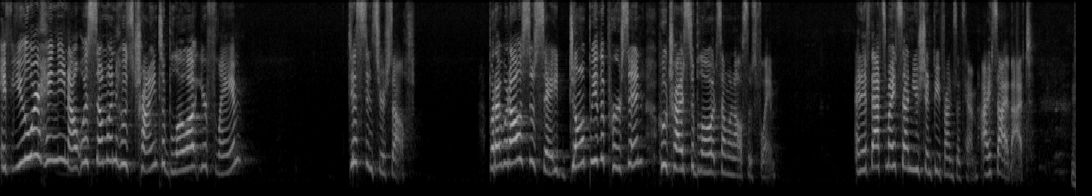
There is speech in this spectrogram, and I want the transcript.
If you are hanging out with someone who's trying to blow out your flame, distance yourself. But I would also say, don't be the person who tries to blow out someone else's flame. And if that's my son, you shouldn't be friends with him. I saw that.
